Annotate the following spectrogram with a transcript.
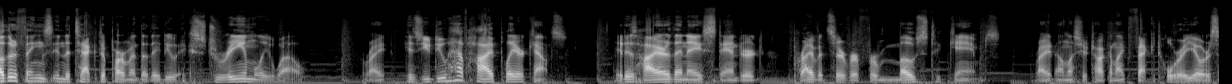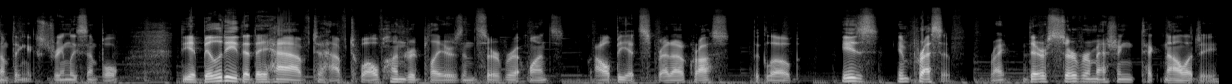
Other things in the tech department that they do extremely well right, is you do have high player counts. It is higher than a standard private server for most games, right? Unless you're talking like Factorio or something extremely simple. The ability that they have to have 1,200 players in the server at once, albeit spread out across the globe, is impressive, right? Their server meshing technology,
